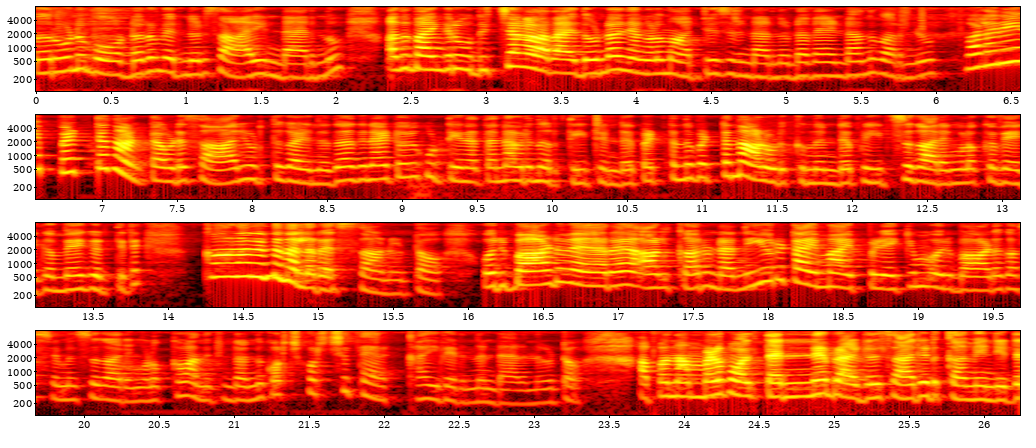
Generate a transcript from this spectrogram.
മെറൂൺ ബോർഡറും വരുന്ന ഒരു സാരി ഉണ്ടായിരുന്നു. അത് ഭയങ്കര ഉദിച്ച കളറായതുകൊണ്ട് ഞങ്ങൾ മാറ്റി വെച്ചിട്ടുണ്ടായിരുന്നു കേട്ടോ. വേണ്ടാന്ന് പറഞ്ഞു. വളരെ പെട്ടെന്നാണ് കേട്ടോ അവിടെ സാരി ഉടുത്ത് കഴിഞ്ഞത്. അതിനായിട്ട് ഒരു കുട്ടീനെ തന്നെ അവർ നിർത്തിയിട്ടുണ്ട്. പെട്ടെന്ന് പെട്ടെന്ന് ആൾ ഉടുക്കുന്നുണ്ട്. പ്ലീറ്റ്സ് കാര്യങ്ങളൊക്കെ വേഗം വേഗം എടുത്തിട്ട് കാണാനായിട്ട് നല്ല രസമാണ് കേട്ടോ. ഒരുപാട് വേറെ ആൾക്കാരുണ്ടായിരുന്നു. ഈ ഒരു ടൈം ആയപ്പോഴേക്കും ഒരുപാട് കസ്റ്റമേഴ്സ് കാര്യങ്ങളൊക്കെ വന്നിട്ടുണ്ടായിരുന്നു. കുറച്ച് കുറച്ച് തിരക്കായി വരുന്നുണ്ടായിരുന്നു കേട്ടോ. അപ്പോൾ നമ്മളെ പോലെ തന്നെ ബ്രൈഡൽ സാരി എടുക്കാൻ വേണ്ടിയിട്ട്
